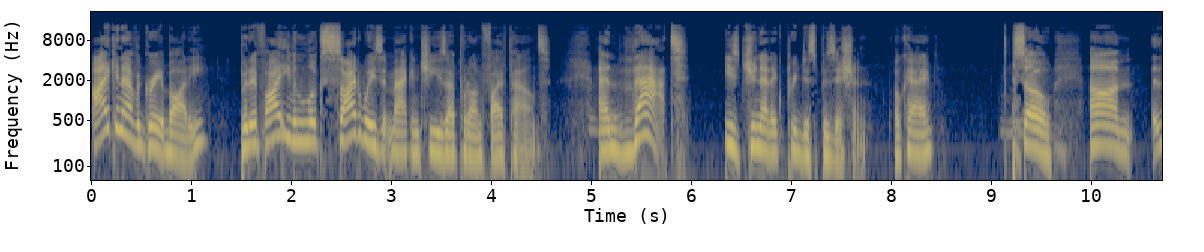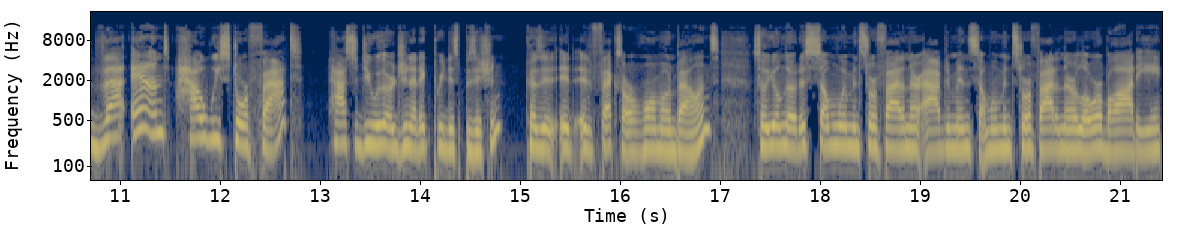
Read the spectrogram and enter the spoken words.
I can have a great body, but if I even look sideways at mac and cheese, I put on five pounds, and that is genetic predisposition. Okay. So um, that and how we store fat has to do with our genetic predisposition because it, it, it affects our hormone balance. So you'll notice some women store fat in their abdomen, some women store fat in their lower body.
